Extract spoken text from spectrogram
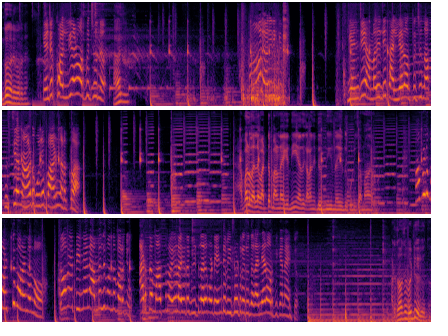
എന്തോ നീ പറഞ്ഞു? എന്റെ കല്യാണം ഉറപ്പിച്ചു എന്ന് ആര്? ആരായിരിക്കും എന്റെ അമലിന്റെ കല്യാണം ഉറപ്പിച്ചു എന്ന് ആ ക്രിസ്ത്യ നാട് മുഴുവൻ പാടി നടക്കുക അവൾ വല്ല വട്ടം പറഞ്ഞേക്ക് നീ അത് കളഞ്ഞിട്ട് നീ എന്നാ ഇത് കൂടി സമാധാനം. അവൾ വട്ട് പറയുന്നോ ടോമെ പിന്നെ അമ്മലും വന്ന് പറഞ്ഞു അടുത്ത മാസം അയാൾ അയാളുടെ വീട്ടുകാരെ കൊണ്ട് എന്റെ വീട്ടിലോട്ട് വരുന്നു കല്യാണം ഉറപ്പിക്കാനായിട്ട്. അടുത്ത മാസം വീട്ടിൽ വരുമെന്നോ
